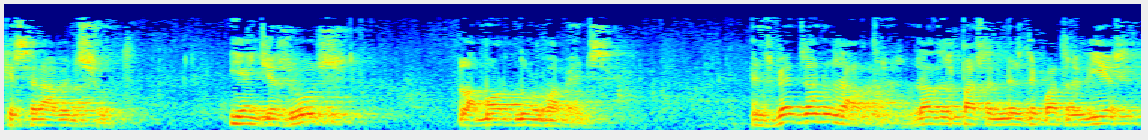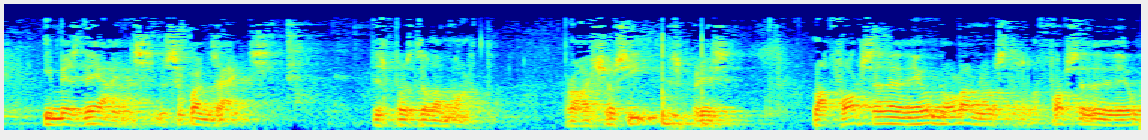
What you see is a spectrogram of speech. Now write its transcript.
que serà vençut. I en Jesús la mort no el va vèncer. Ens vens a nosaltres. Nosaltres passen més de 4 dies i més d'anys, no sé quants anys després de la mort. Però això sí, després. La força de Déu no la nostra la força de Déu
